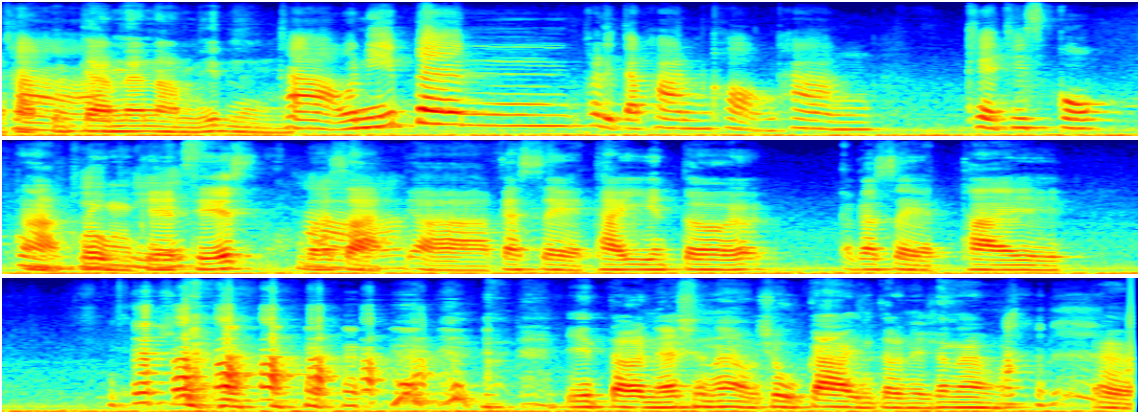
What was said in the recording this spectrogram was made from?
นะครับค่ะ คุณแก้มแนะนำนิดนึงค่ะ วันนี้เป็นผลิตภัณฑ์ของทางเคทิสโกปอ่ากลุ่มเคทิสบริษัทอ่าเกษตรไทยอินเตอร์เกษตรไทย อินเตอร์เนชั่นแนลชูการ์อินเตอร์เนชั่นแนลเออ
